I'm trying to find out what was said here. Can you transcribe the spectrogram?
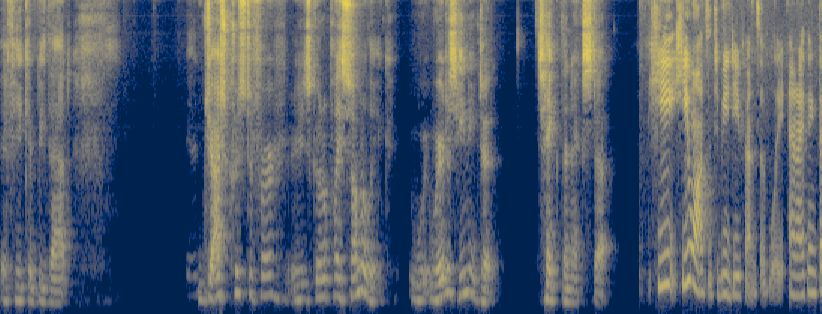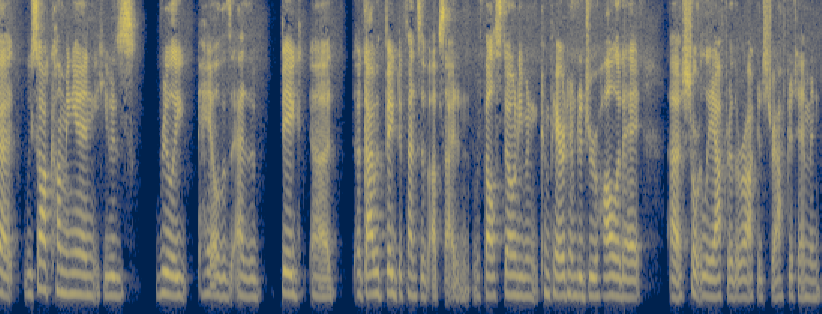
if, he could be that. Josh Christopher, he's going to play Summer League. Where does he need to take the next step? He he wants it to be defensively, and I think that we saw coming in, he was really hailed as, as a big uh, a guy with big defensive upside. And Rafael Stone even compared him to Jrue Holiday uh, shortly after the Rockets drafted him. And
